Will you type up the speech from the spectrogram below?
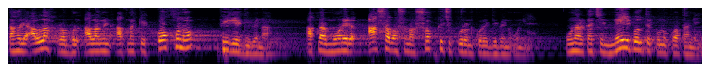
তাহলে আল্লাহ রব্বুল আলমিন আপনাকে কখনো ফিরিয়ে দিবে না। আপনার মনের আশা বাসনা সব কিছু পূরণ করে দিবেন উনি। ওনার কাছে নেই বলতে কোনো কথা নেই।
